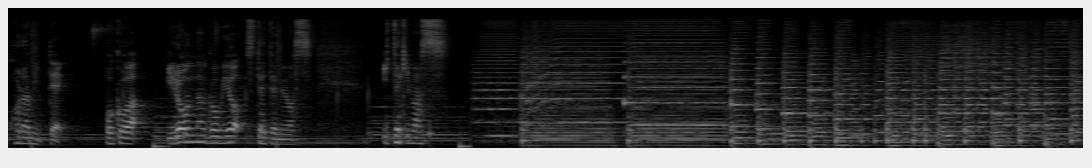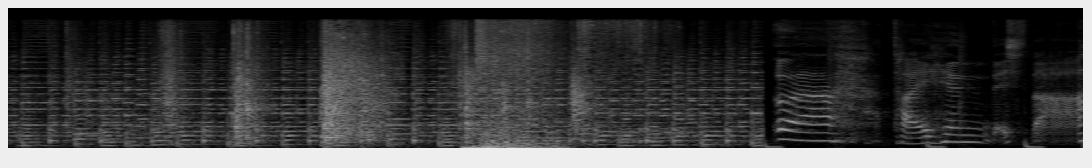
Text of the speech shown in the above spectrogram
ほら見て僕はいろんなゴミを捨ててみます。行ってきます大変でした。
